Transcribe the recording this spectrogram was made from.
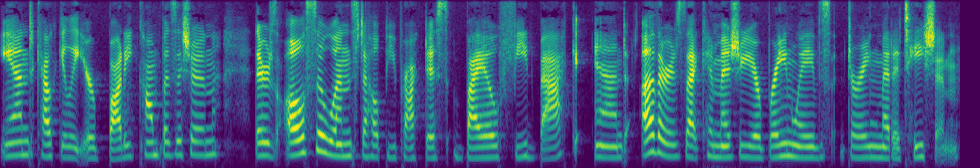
and calculate your body composition? There's also ones to help you practice biofeedback and others that can measure your brain waves during meditation.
